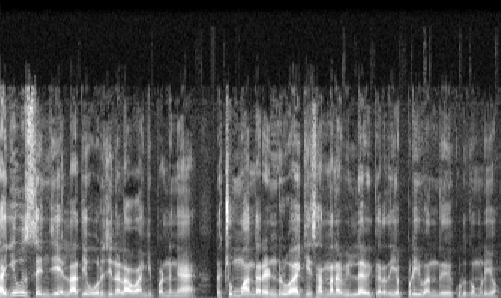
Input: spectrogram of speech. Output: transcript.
தயவு செஞ்சு எல்லாத்தையும் ஒரிஜினலாக வாங்கி பண்ணுங்கள் இந்த சும்மா அந்த ரெண்டு ரூபாய்க்கு சந்தன வில்லை விற்கிறது எப்படி வந்து கொடுக்க முடியும்?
